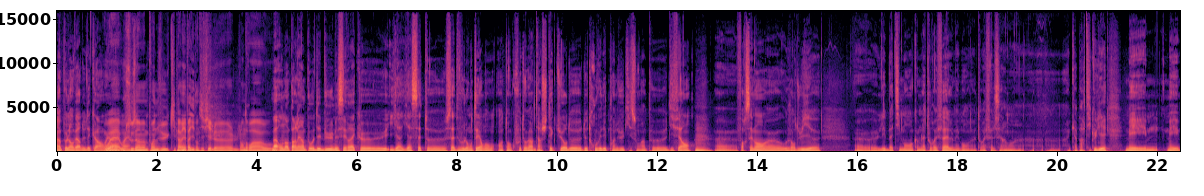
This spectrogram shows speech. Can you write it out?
un peu l'envers du décor. ouais, Ouais, ou ouais. sous un point de vue qui permet Mm. pas d'identifier le- l'endroit. ou... Bah, on en parlait un peu au début, mais c'est vrai qu'il y a, y a cette, euh, cette volonté en, en tant que photographe d'architecture de, de trouver des points de vue qui sont un peu différents. Hmm. Euh, forcément, euh, aujourd'hui, euh, les bâtiments comme la Tour Eiffel, mais bon, la Tour Eiffel, c'est vraiment un, un- un cas particulier. Mais, mais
